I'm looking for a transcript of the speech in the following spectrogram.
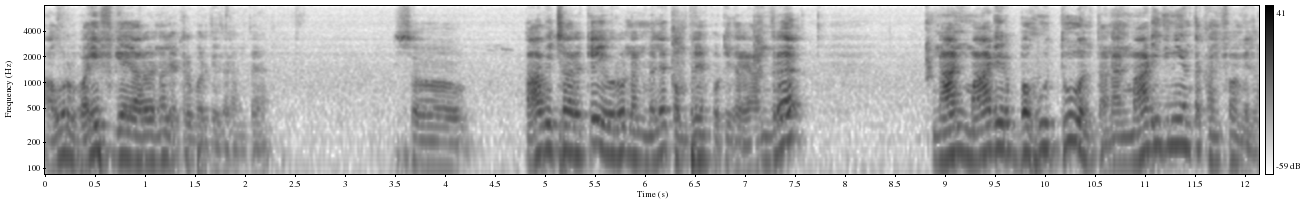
ಅವ್ರ ವೈಫ್ಗೆ ಯಾರೋ ಏನೋ ಲೆಟ್ರ್ ಬರೆದಿದ್ದಾರಂತೆ. ಸೊ ಆ ವಿಚಾರಕ್ಕೆ ಇವರು ನನ್ನ ಮೇಲೆ ಕಂಪ್ಲೇಂಟ್ ಕೊಟ್ಟಿದ್ದಾರೆ. ಅಂದರೆ, ನಾನು ಮಾಡಿರಬಹುದು ಅಂತ, ನಾನು ಮಾಡಿದ್ದೀನಿ ಅಂತ ಕನ್ಫರ್ಮ್ ಇಲ್ಲ.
